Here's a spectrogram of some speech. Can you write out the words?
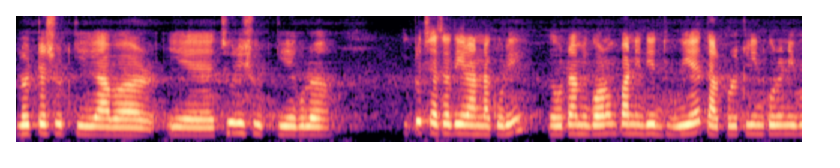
লোট্টা শুটকি, আবার ইয়ে ছুরি শুটকি, এগুলো একটু ছেঁচা দিয়ে রান্না করি। তো ওটা আমি গরম পানি দিয়ে ধুয়ে তারপরে ক্লিন করে নিব।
